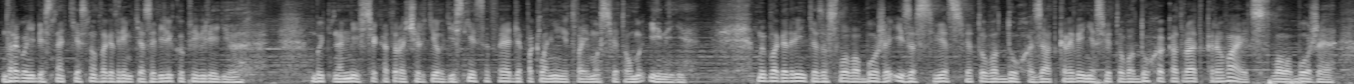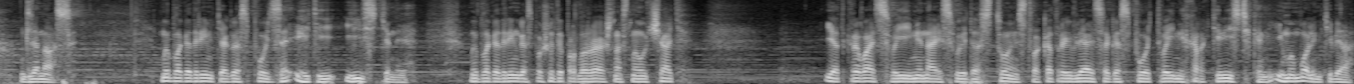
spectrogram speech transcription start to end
Дорогой Небесный Отец, мы благодарим Тебя за великую привилегию быть на месте, которое чертила десница Твоя для поклонения Твоему святому имени. Мы благодарим Тебя за Слово Божие и за свет Святого Духа, за откровение Святого Духа, которое открывает Слово Божие для нас. Мы благодарим Тебя, Господь, за эти истины. Мы благодарим, Господь, что Ты продолжаешь нас научать и открывать свои имена и свои достоинства, которые являются, Господь, Твоими характеристиками. И мы молим Тебя,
